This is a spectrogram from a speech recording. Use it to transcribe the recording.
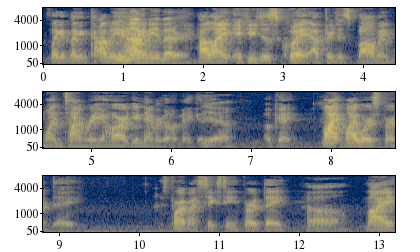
it's like in, like in comedy, You're how, not gonna get better. how like if you just quit after just bombing one time really hard, you're never gonna make it. Yeah. Okay, my my worst birthday is probably my 16th birthday. Oh, My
